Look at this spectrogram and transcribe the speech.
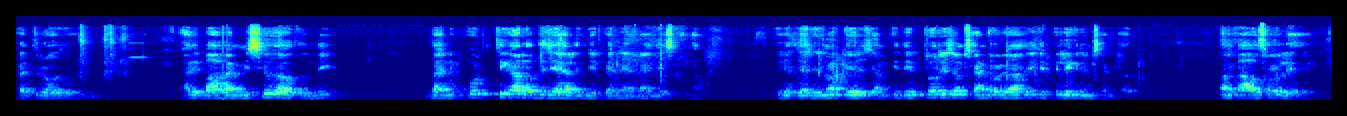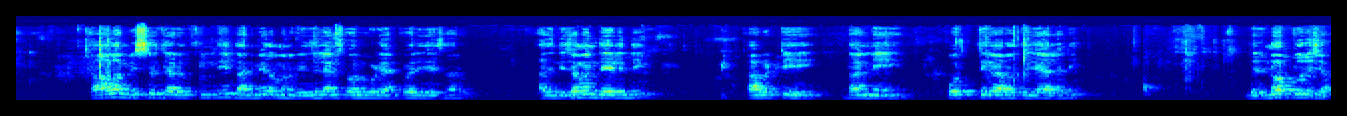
ప్రతిరోజు. అది బాగా మిస్యూజ్ అవుతుంది. దాన్ని పూర్తిగా రద్దు చేయాలని చెప్పి నిర్ణయం తీసుకున్నాం. ఇక జరిగిన టూరిజం ఇది టూరిజం సెంటర్ కాదు ఇది పిలిగ్రిమ్ సెంటర్ మనకు అవసరం లేదు. చాలా మిస్యూజ్ జరుగుతుంది. దాని మీద మన విజిలెన్స్ వాళ్ళు కూడా ఎంక్వైరీ చేశారు. అది నిజమని తేలింది. కాబట్టి దాన్ని పూర్తిగా రద్దు చేయాలని. There no tourism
